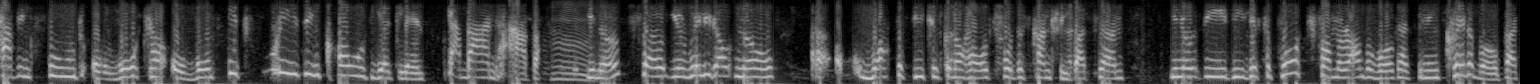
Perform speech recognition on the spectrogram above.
having food or water or warmth. It's freezing cold here, Glenn. Mm. You know, so you really don't know uh, what the future is going to hold for this country. But um, you know, the, the the support from around the world has been incredible. But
